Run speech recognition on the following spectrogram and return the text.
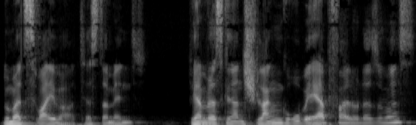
Nummer zwei war, Testament. Wie haben wir das genannt? Schlangengrube Erbfall oder sowas?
